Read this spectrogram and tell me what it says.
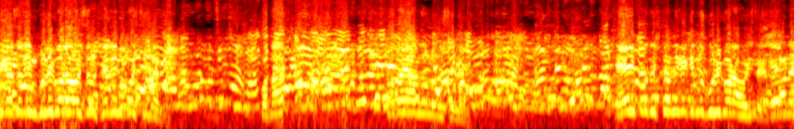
আছে যেদিন গুলি করা হয়েছিল সেদিন কইছিলেন। কোথায়? কোথায় আন্দোলন ছিলেন? এই প্রতিষ্ঠান থেকে কিন্তু গুলি করা হয়েছে মানে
